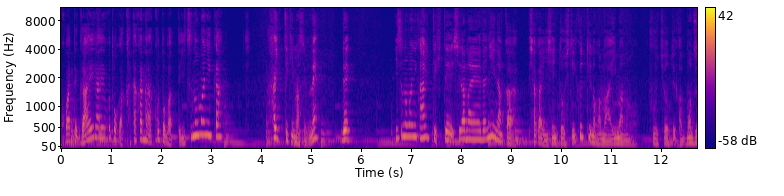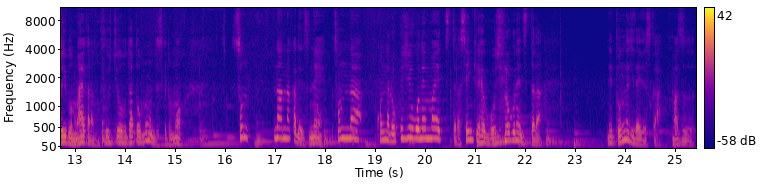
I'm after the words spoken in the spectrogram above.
こうやって外来語とかカタカナ言葉っていつの間にか入ってきますよね。でいつの間にか入ってきて知らない間になんか社会に浸透していくっていうのがまあ今の風潮というかもう随分前からの風潮だと思うんですけどもそんな中でですねそんなこんな65年前っつったら1956年っつったら、ね、どんな時代ですか？まず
